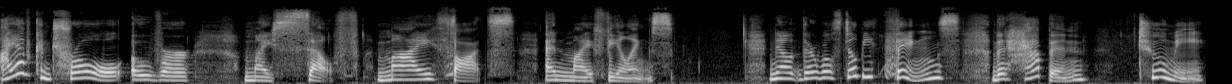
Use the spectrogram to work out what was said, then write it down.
I have control over myself, my thoughts, and my feelings. Now, there will still be things that happen to me,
